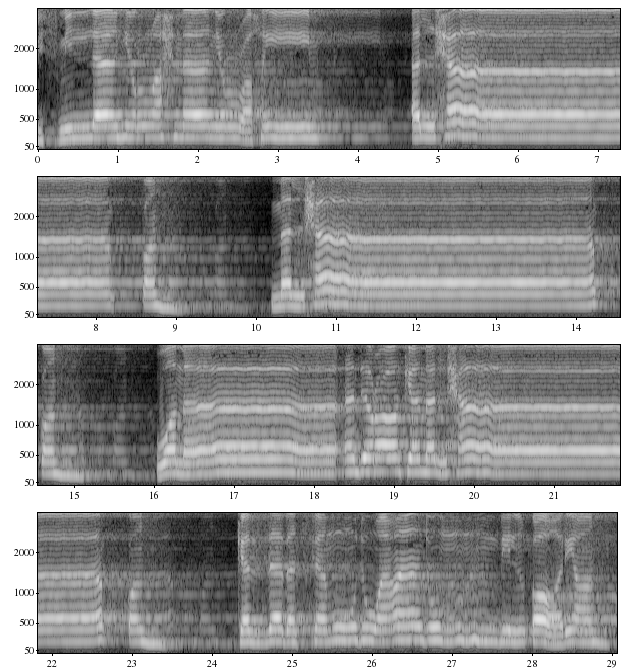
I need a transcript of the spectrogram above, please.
بسم الله الرحمن الرحيم. الحاقة. ما الحاقة؟ وما أدراك ما الحاقة؟ كذبت ثمود وعاد بالقارعة.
